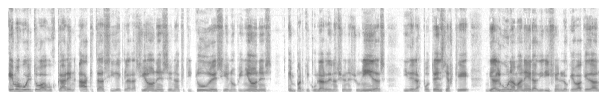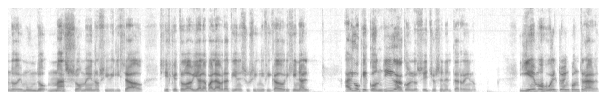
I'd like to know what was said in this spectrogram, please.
hemos vuelto a buscar en actas y declaraciones, en actitudes y en opiniones, en particular de Naciones Unidas y de las potencias que de alguna manera dirigen lo que va quedando de mundo más o menos civilizado, si es que todavía la palabra tiene su significado original, algo que condiga con los hechos en el terreno. Y hemos vuelto a encontrar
